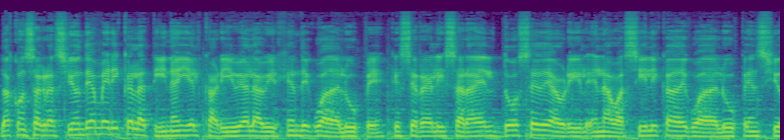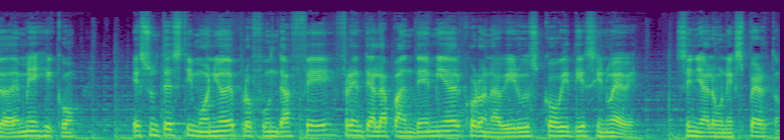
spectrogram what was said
La consagración de América Latina y el Caribe a la Virgen de Guadalupe, que se realizará el 12 de abril en la Basílica de Guadalupe en Ciudad de México, es un testimonio de profunda fe frente a la pandemia del coronavirus COVID-19, señaló un experto.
